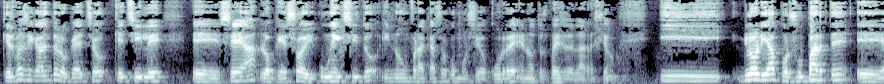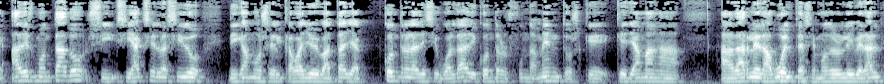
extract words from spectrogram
que es básicamente lo que ha hecho que Chile eh, sea lo que es hoy, un éxito y no un fracaso como se ocurre en otros países de la región. Y Gloria, por su parte, eh, ha desmontado, si, si Axel ha sido, digamos, el caballo de batalla contra la desigualdad y contra los fundamentos que, que llaman a, a darle la vuelta a ese modelo liberal,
